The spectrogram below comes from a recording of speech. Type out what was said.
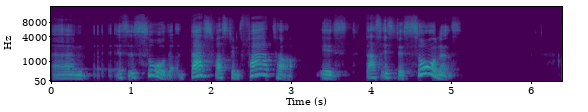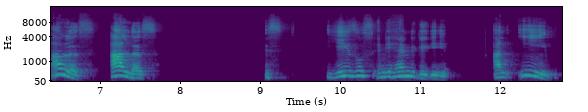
ähm, es ist so, das, was dem Vater ist, das ist des Sohnes. Alles, alles ist Jesus in die Hände gegeben. An ihm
